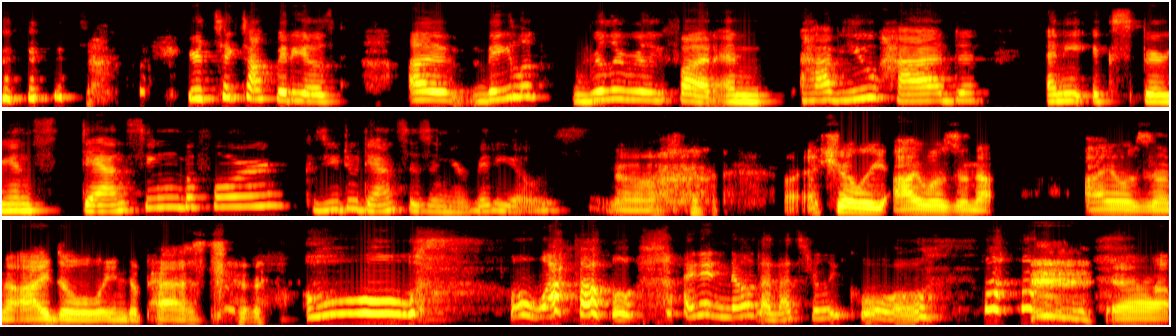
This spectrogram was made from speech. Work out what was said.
Your TikTok videos, uh, they look really, really fun. And have you had any experience dancing before? Because you do dances in your videos. Uh, actually, I was an I was an idol in the past. Oh, oh wow! I didn't know that. That's really cool. yeah,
